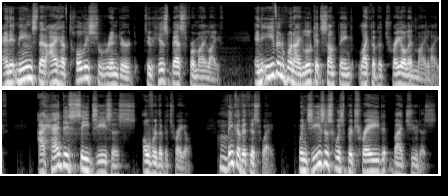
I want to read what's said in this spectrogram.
And it means that I have totally surrendered to his best for my life. And even when I look at something like the betrayal in my life, I had to see Jesus over the betrayal. Hmm. Think of it this way when Jesus was betrayed by Judas,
